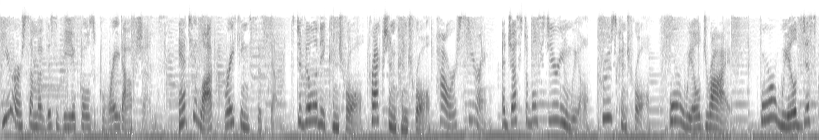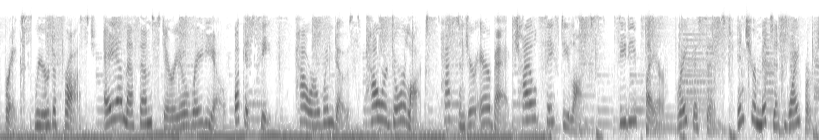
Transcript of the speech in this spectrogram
Here are some of this vehicle's great options. Anti-lock braking system, stability control, traction control, power steering, adjustable steering wheel, cruise control, four-wheel drive, four-wheel disc brakes, rear defrost, AM FM stereo radio, bucket seats, power windows, power door locks, passenger airbag, child safety locks, CD player, brake assist, intermittent wipers.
